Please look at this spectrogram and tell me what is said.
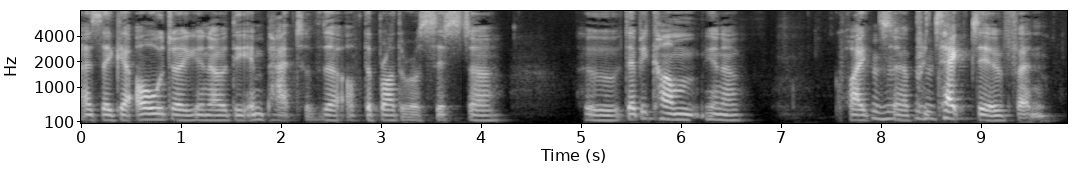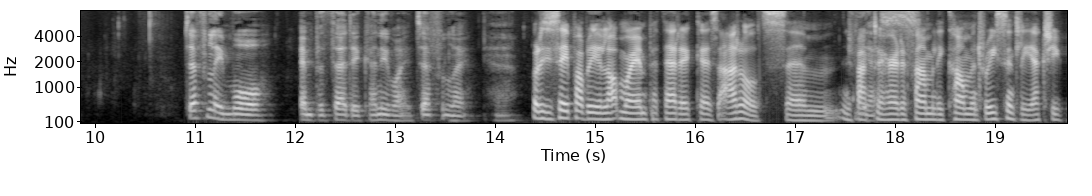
as they get older, you know, the impact of the of the brother or sister who they become, you know, quite mm-hmm, uh, mm-hmm. protective mm-hmm. and definitely more empathetic anyway, definitely. Yeah. Well, as you say, probably a lot more empathetic as adults. Um, in fact, yes. I heard a family comment recently. Actually,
